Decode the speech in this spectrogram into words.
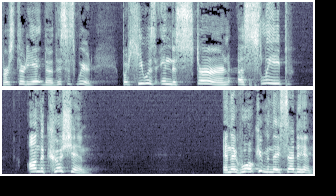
Verse 38, though, this is weird. But he was in the stern, asleep on the cushion. And they woke him and they said to him,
